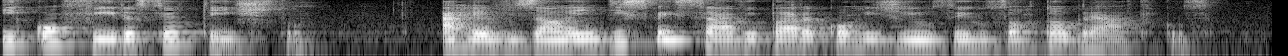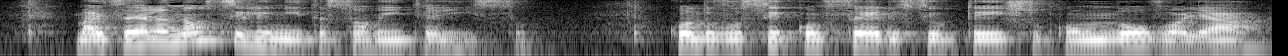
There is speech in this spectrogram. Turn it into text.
e confira seu texto. A revisão é indispensável para corrigir os erros ortográficos, mas ela não se limita somente a isso. Quando você confere o seu texto com um novo olhar,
